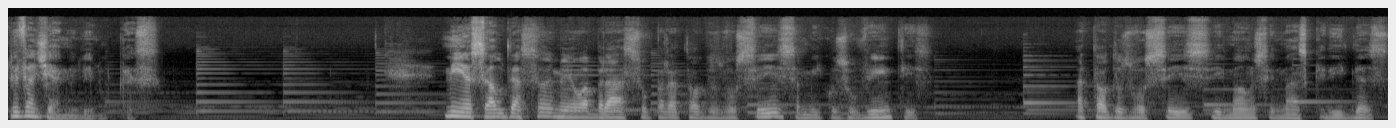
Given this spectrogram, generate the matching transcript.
do Evangelho de Lucas. Minha saudação e meu abraço para todos vocês, amigos ouvintes, a todos vocês, irmãos e irmãs queridas,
